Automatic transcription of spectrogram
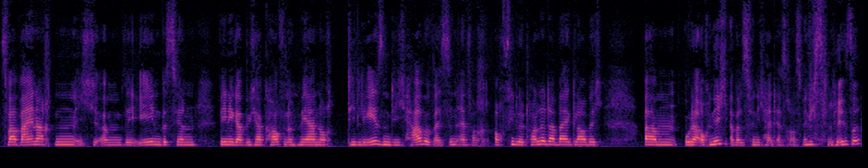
es war Weihnachten, ich ähm, will eh ein bisschen weniger Bücher kaufen und mehr noch die lesen, die ich habe, weil es sind einfach auch viele tolle dabei, glaube ich. Ähm, oder auch nicht, aber das finde ich halt erst raus, wenn ich sie lese.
